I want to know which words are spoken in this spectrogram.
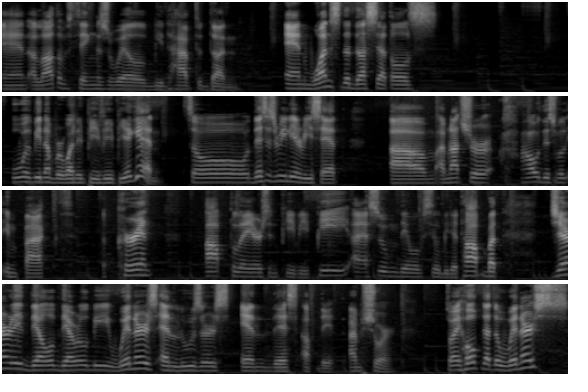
and a lot of things will be have to done. And once the dust settles, who will be number one in PvP again? So this is really a reset. Um, I'm not sure how this will impact the current top players in PvP. I assume they will still be the top, but generally there there will be winners and losers in this update. I'm sure. So I hope that the winners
